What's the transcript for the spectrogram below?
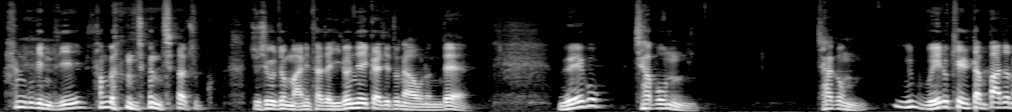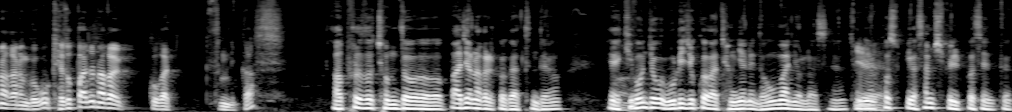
한국인들이 삼성전자 주, 주식을 좀 많이 사자 이런 얘기까지도 나오는데 외국 자본 자금 왜 이렇게 일단 빠져나가는 거고 계속 빠져나갈 것 같습니까? 앞으로도 좀 더 빠져나갈 것 같은데요. 예, 어. 기본적으로 우리 주가가 작년에 너무 많이 올랐어요. 작년 예. 코스피가 31%,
